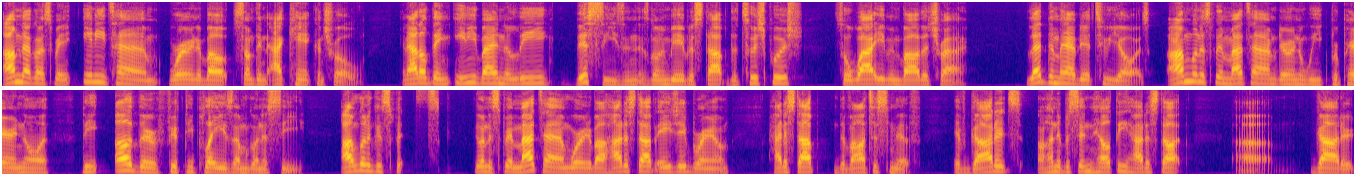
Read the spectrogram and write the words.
I'm not going to spend any time worrying about something I can't control. And I don't think anybody in the league this season is going to be able to stop the tush push. So why even bother try? Let them have their two yards. I'm going to spend my time during the week preparing on the other 50 plays I'm going to see. I'm going to sp- going to spend my time worrying about how to stop AJ Brown, how to stop Devonta Smith. If Goedert's 100% healthy, how to stop uh, Goedert.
